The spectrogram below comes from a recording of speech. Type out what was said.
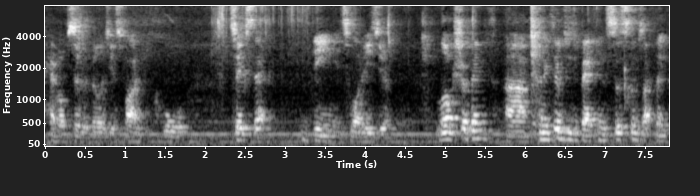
have observability as part of your core tech stack, then it's a lot easier. Log shipping, um, connectivity to backend systems, I think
